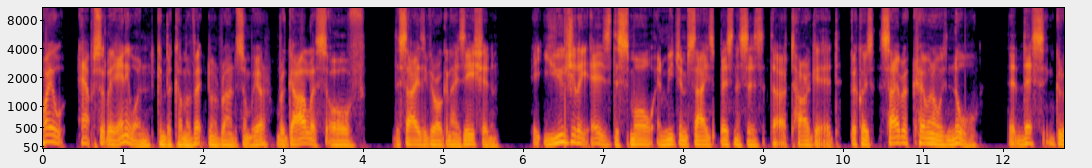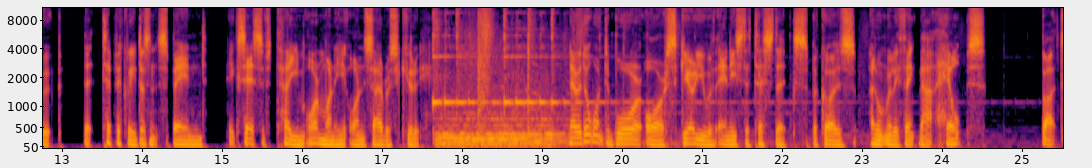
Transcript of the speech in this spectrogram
while absolutely anyone can become a victim of ransomware, regardless of the size of your organization, it usually is the small and medium sized businesses that are targeted because cyber criminals know that this group that typically doesn't spend excessive time or money on cybersecurity. Now, I don't want to bore or scare you with any statistics because I don't really think that helps, but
